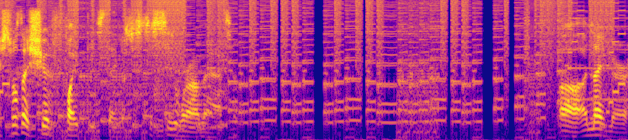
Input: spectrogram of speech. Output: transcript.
I suppose I should fight these things just to see where I'm at. Uh, a nightmare.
